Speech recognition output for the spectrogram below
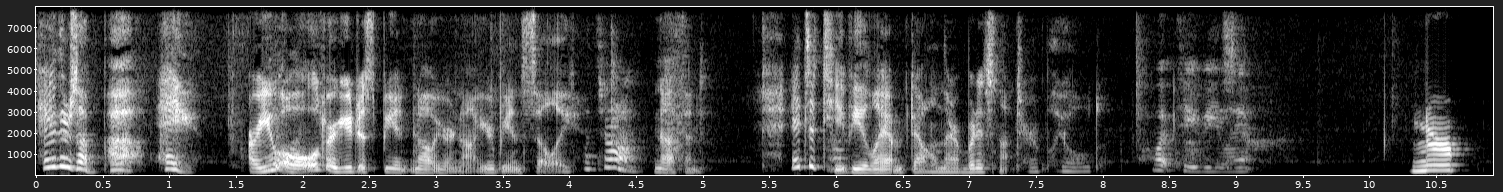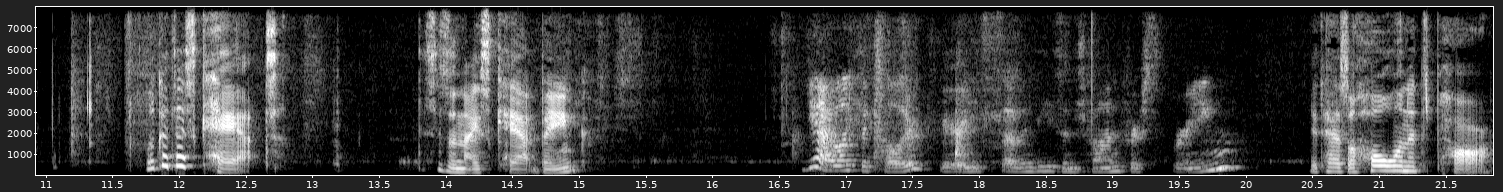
hey, there's a. hey, are you old? Or are you just being? No, you're not. You're being silly. What's wrong? Nothing. It's a TV lamp down there, but it's not terribly old. What TV lamp? Nope. Look at this cat. This is a nice cat bank. Yeah, I like the color. Very 70s and fun for spring. It has a hole in its paw,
